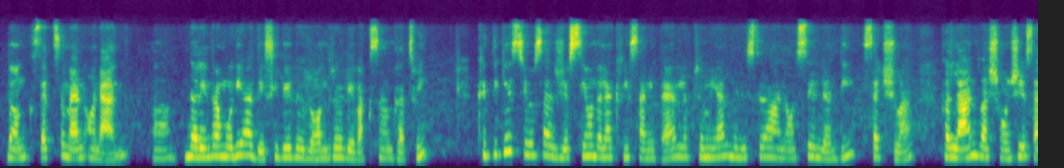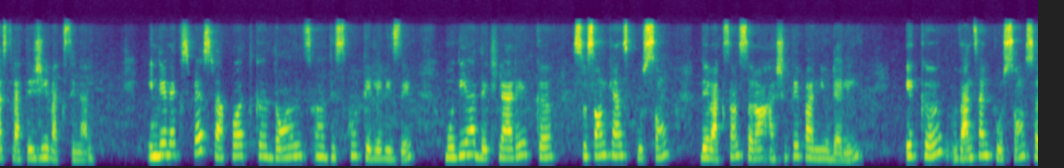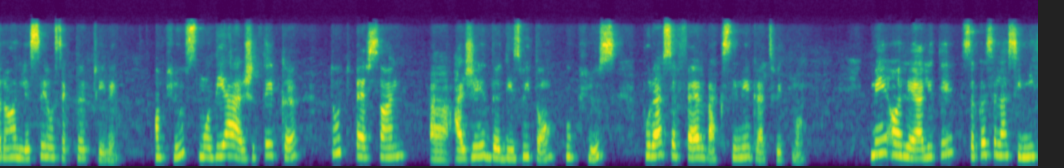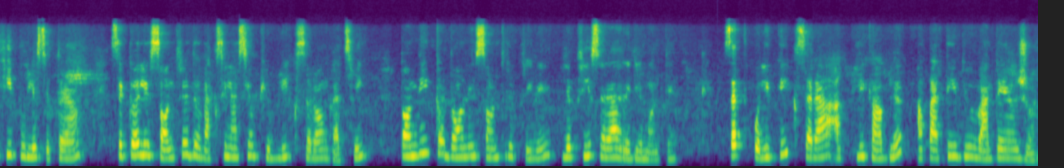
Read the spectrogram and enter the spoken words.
Donc, cette semaine en Inde, euh, Narendra Modi a décidé de rendre les vaccins gratuits. Critiqué sur sa gestion de la crise sanitaire, le Premier ministre a annoncé lundi 7 juin que l'Inde va changer sa stratégie vaccinale. Indian Express rapporte que dans un discours télévisé, Modi a déclaré que 75% des vaccins seront achetés par New Delhi et que 25% seront laissés au secteur privé. En plus, Modi a ajouté que toute personne euh, âgée de 18 ans ou plus pourra se faire vacciner gratuitement. Mais en réalité, ce que cela signifie pour les citoyens, c'est que les centres de vaccination publics seront gratuits, tandis que dans les centres privés, le prix sera réglementé. Cette politique sera applicable à partir du 21 juin.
